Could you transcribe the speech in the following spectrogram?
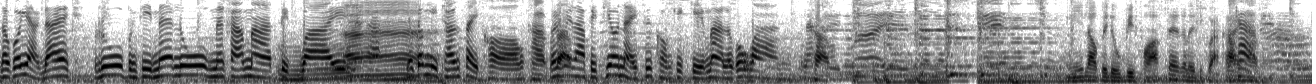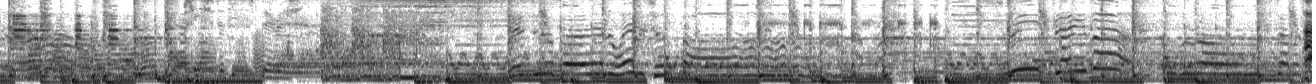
เราก็อยากได้รูปบางทีแม่ลูกนะคะมาติดไว้นะคะอ่าแล้วก็มีชั้นใส่ของครับไว้เวลาไปเที่ยวไหนซื้อของเก๋ๆมาแล้วก็วางนะคคะรับอย่างนี้เราไปดู before after กันเลยดีกว่าครับ ค่ะ completed of spirit. Winter burn, winter fall. Sweet flavor of Rome. อะ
